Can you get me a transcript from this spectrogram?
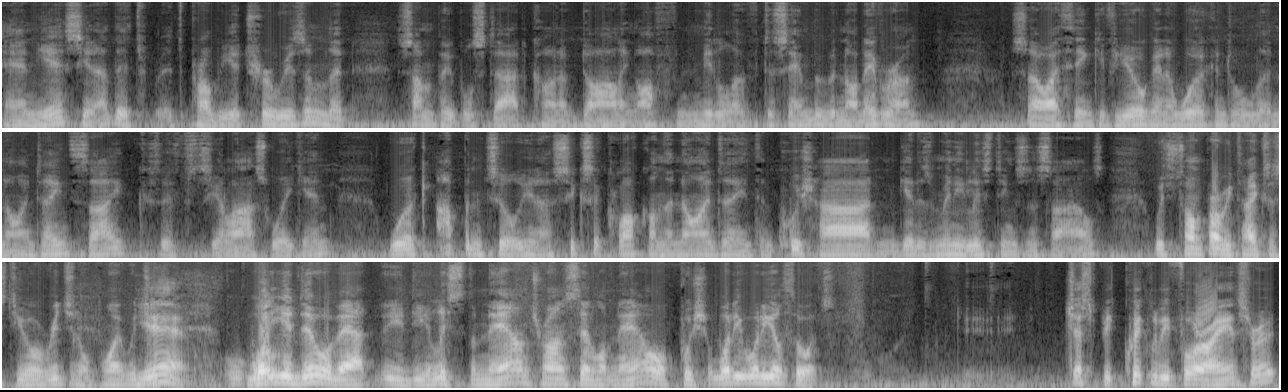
and yes, you know it's, it's probably a truism that some people start kind of dialing off in the middle of December, but not everyone. So I think if you're going to work until the 19th, say, because it's your last weekend, work up until you know six o'clock on the 19th and push hard and get as many listings and sales. Which Tom probably takes us to your original point, which Yeah. is what do you do about? Do you list them now and try and sell them now, or push? What, you, what are your thoughts? just be, quickly before I answer it,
